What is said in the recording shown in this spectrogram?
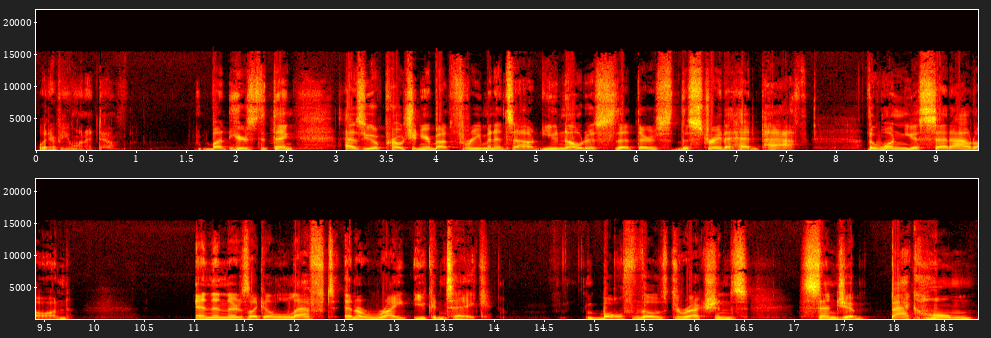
whatever you want to do. But here's the thing as you approach and you're about three minutes out, you notice that there's the straight ahead path, the one you set out on, and then there's like a left and a right you can take. Both those directions send you back home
